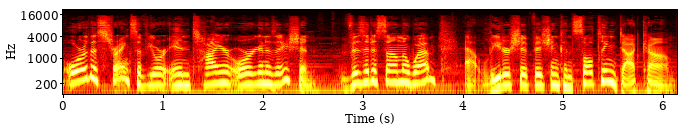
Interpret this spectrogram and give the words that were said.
or the strengths of your entire organization, visit us on the web at leadershipvisionconsulting.com.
